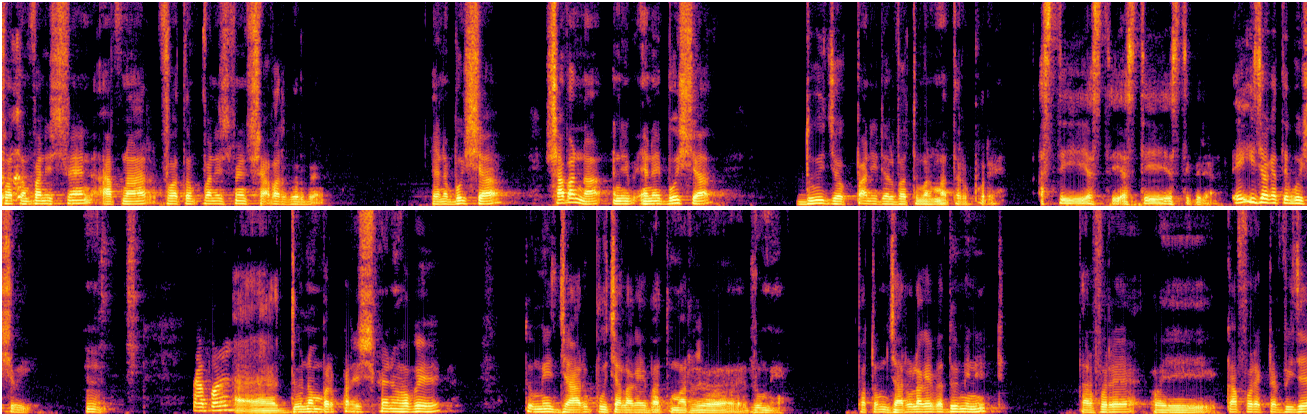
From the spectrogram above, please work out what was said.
প্রথম পানিশমেন্ট আপনার প্রথম পানিশমেন্ট সাবার করবেন। এনে বৈশা সাবার না এনে এনে বৈশা দুই জগ পানি ডালবা তোমার মাথার উপরে। আস্তে আস্তে আস্তে আস্তে করে। এই জায়গাতে বৈশই হুম। তারপরে? দু নম্বর পানিশমেন্ট হবে তুমি ঝাড়ু পোছা লাগাইবা তোমার রুমে প্রথম ঝাড়ু লাগাইবা দুই মিনিট তারপরে ওই কাপড় একটা ভিজে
